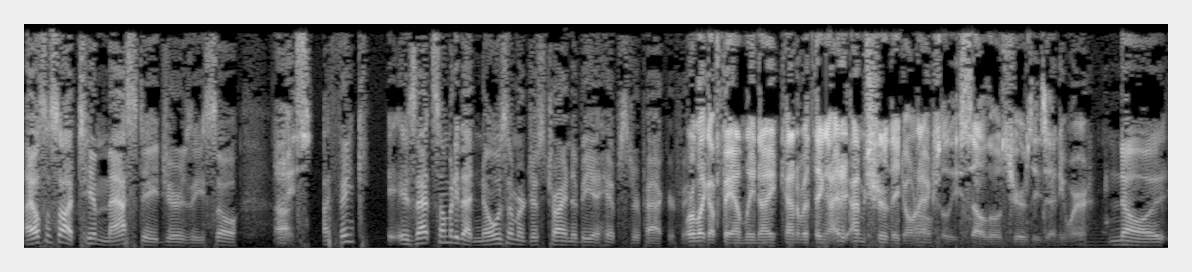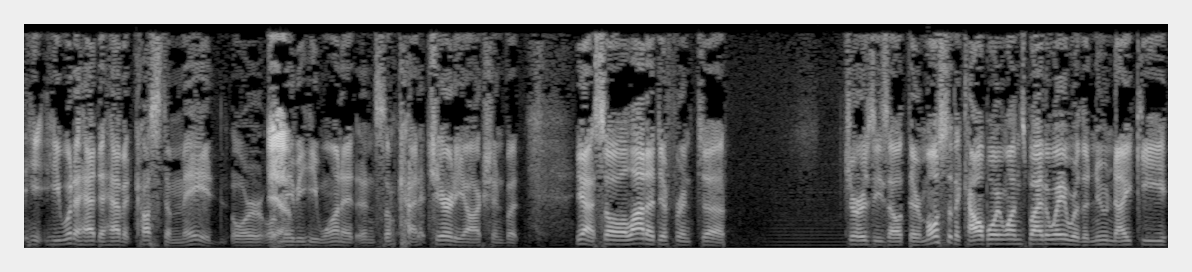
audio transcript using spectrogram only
I also saw a Tim Masthay jersey, so uh, nice. I think is that somebody that knows them or just trying to be a hipster Packer fan? Or like a family night kind of a thing. I, am sure they don't oh. actually sell those jerseys anywhere. No, he he would have had to have it custom made, or or yeah. maybe he won it in some kind of charity auction. But yeah, so a lot of different uh, jerseys out there. Most of the cowboy ones, by the way, were the new Nike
